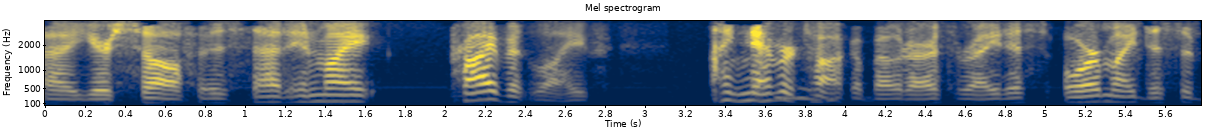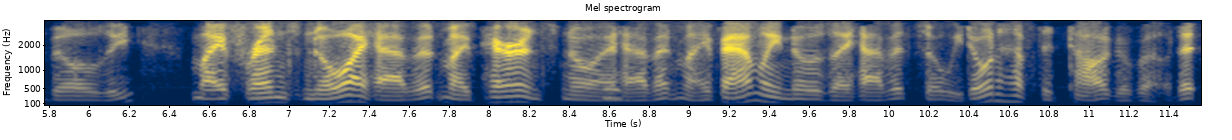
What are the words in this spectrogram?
uh, yourself. Is that in my private life, I never Mhm. talk about arthritis or my disability. My friends know I have it. My parents know I have it. My family knows I have it, so we don't have to talk about it.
